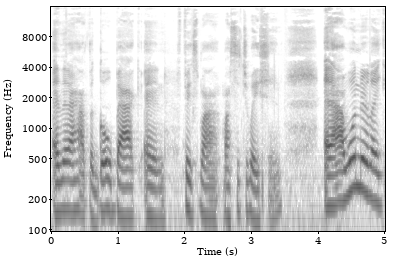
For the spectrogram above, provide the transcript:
and then I have to go back and fix my my situation. And I wonder, like,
